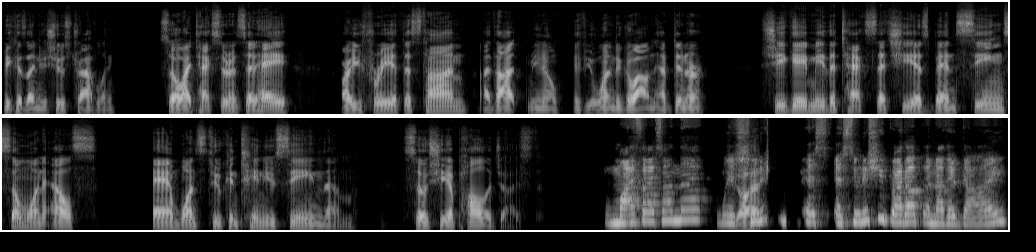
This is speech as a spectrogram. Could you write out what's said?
because I knew she was traveling. So I texted her and said, Hey, Are you free at this time? I thought, you know, if you wanted to go out and have dinner. She gave me the text that she has been seeing someone else and wants to continue seeing them. So she apologized. My thoughts on that? As soon as, she, as, as soon as she brought up another guy,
